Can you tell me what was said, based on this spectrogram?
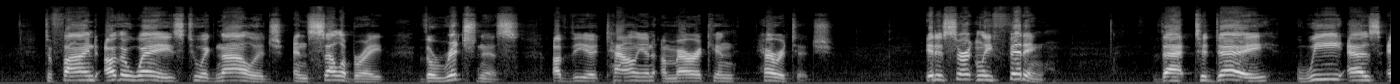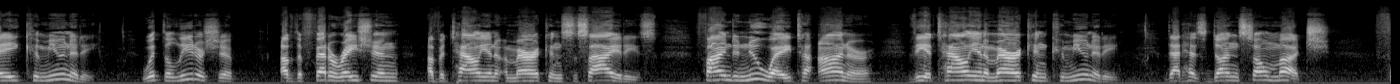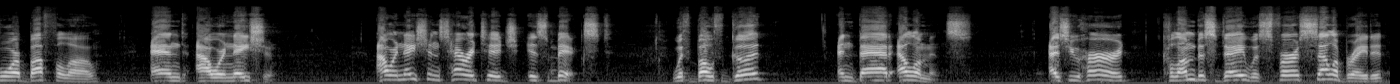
to find other ways to acknowledge and celebrate the richness of the Italian American heritage. It is certainly fitting that today we as a community, with the leadership of the Federation of Italian American Societies, find a new way to honor the Italian American community that has done so much for Buffalo and our nation. Our nation's heritage is mixed with both good and bad elements. As you heard, Columbus Day was first celebrated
